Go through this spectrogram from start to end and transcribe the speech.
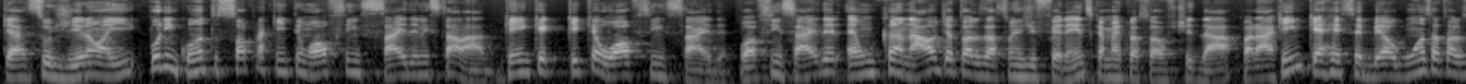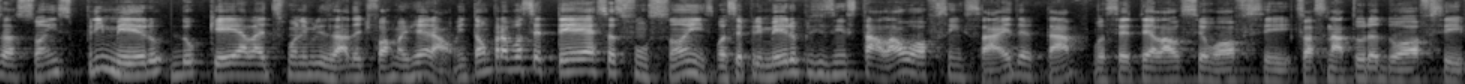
que surgiram aí, por enquanto, só para quem tem o Office Insider instalado. O que, que, que, é o Office Insider? O Office Insider é um canal de atualizações diferentes que a Microsoft dá para quem quer receber algumas atualizações primeiro do que ela é disponibilizada de forma geral. Então, para você ter essas funções, você primeiro precisa instalar o Office Insider, tá? Você ter lá o seu Office, sua assinatura do Office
